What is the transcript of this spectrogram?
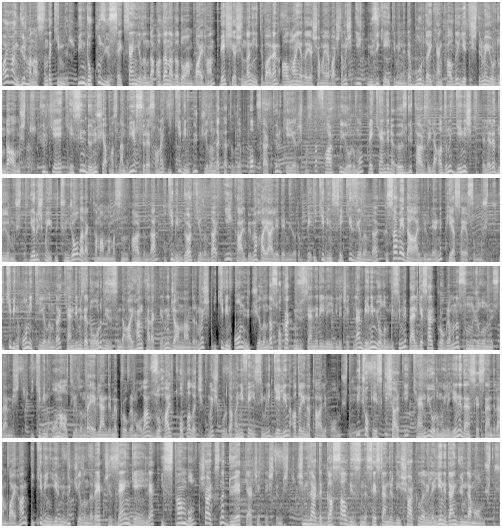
Bayhan Gürhan aslında kimdir? 1980 yılında Adana'da doğan Bayhan, 5 yaşından itibaren Almanya'da yaşamaya başlamış, ilk müzik eğitimini de buradayken kaldığı yetiştirme yurdunda almıştır. Türkiye'ye kesin dönüş yapmasından bir süre sonra 2003 yılında katıldığı Popstar Türkiye yarışmasında farklı yorumu ve kendine özgü tarzıyla adını geniş kitlelere duyurmuştur. Yarışmayı 3. olarak tamamlamasının ardından 2004 yılında ilk albümü Hayal Edemiyorum ve 2008 yılında kısa veda albümlerini piyasaya sunmuştur. 2012 yılında Kendimize Doğru dizisinde Ayhan karakterini canlandırmış, 2013 yılında sokak müzisyenleriyle ilgili çekilen Benim Yolum isimli belgesel programının sunuculuğunu üstlenmiştir. 2016 yılında evlendirme programı olan Zuhal Topal'a çıkmış, burada Hanife isimli gelin adayına talip olmuştur. Birçok eski şarkıyı kendi yorumuyla yeniden seslendiren Bayhan, 2023 yılında rapçi Zenge ile İstanbul şarkısına düet gerçekleştirmiştir. Şimdilerde Gassal dizisinde seslendirdiği şarkılarıyla yeniden gündem olmuştur.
